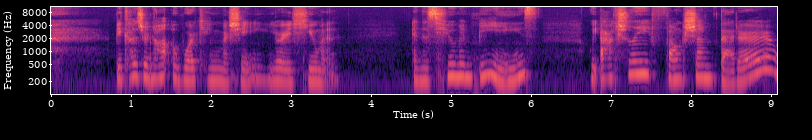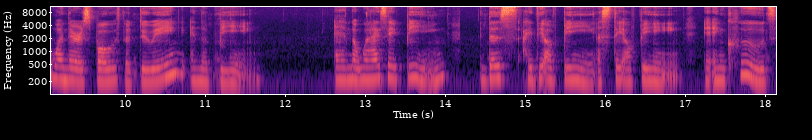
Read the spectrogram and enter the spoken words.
because you're not a working machine, you're a human. And as human beings, we actually function better when there's both the doing and the being. And when I say being, this idea of being, a state of being, it includes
